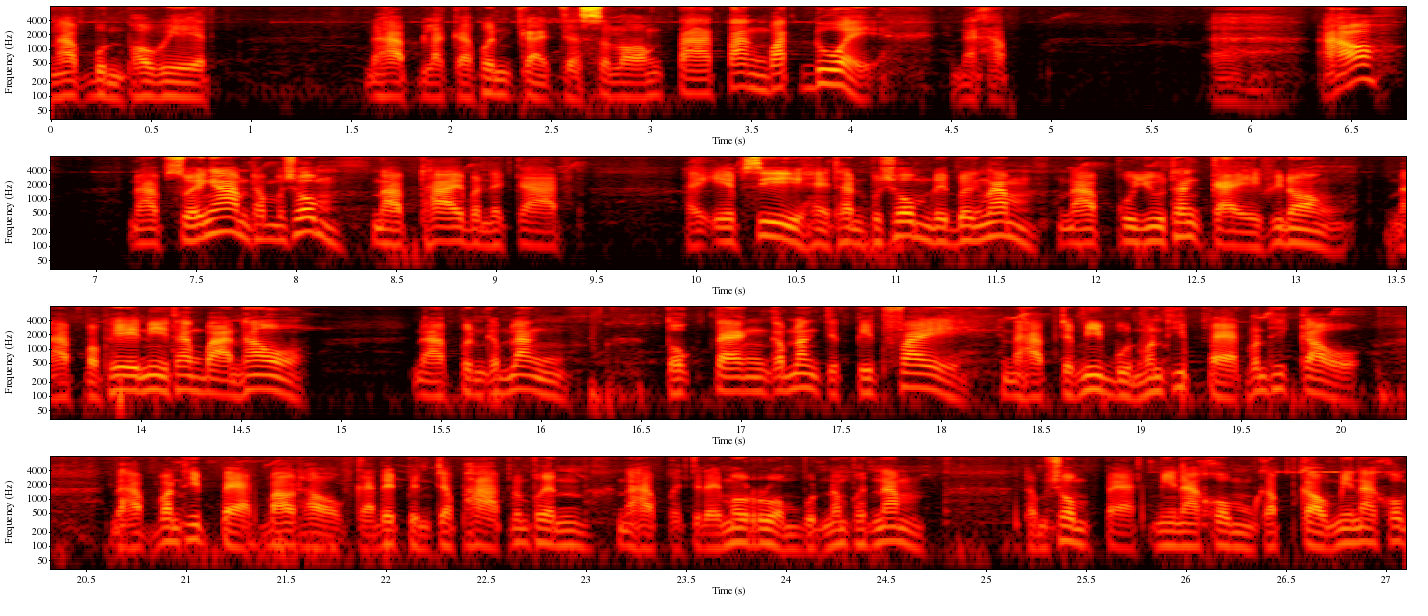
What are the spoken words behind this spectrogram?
นะครับบุญพระเวทนะครับแล้วก็เพิ่นก็จะฉลองตาตั้งวัดด้วยนะครับอ่าเอานะครับสวยงามท่านผู้ชมนะครับทายบรรยากาศให้เอฟซีให้ท่านผู้ชมได้เบิ่งน้ำนะครับผู้อยู่ทั้งไก่พี่น้องนะครับประเภทนี้ทั้งบ้านเฮานะครับเป็นกำลัง ตกแต่งกำลังจะติดไฟนะครับ จะมีบุญวันที่ 8 วันที่เก้านะครับวันที่ 8บ่าวเท่าก็ได้เป็นเจ้าภาพน้ำเพลินนะครับก็จะได้มารวมบุญน้ำเพลินน้ำท่านผู้ชม 8 มีนาคมกับเก่ามีนาคม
